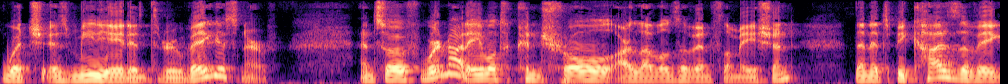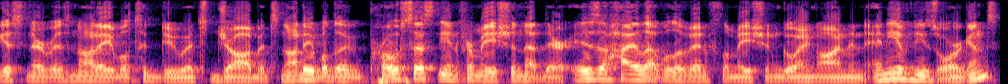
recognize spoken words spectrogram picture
which is mediated through vagus nerve. And so if we're not able to control our levels of inflammation, then it's because the vagus nerve is not able to do its job. It's not able to process the information that there is a high level of inflammation going on in any of these organs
